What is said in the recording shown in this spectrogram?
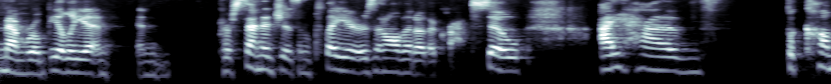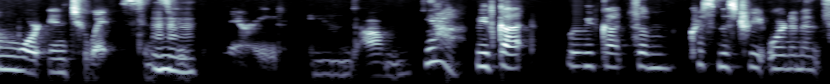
memorabilia and, and percentages and players and all that other crap. So I have become more into it since Mhm. we've been married. and um, yeah, we've got we've got some Christmas tree ornaments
